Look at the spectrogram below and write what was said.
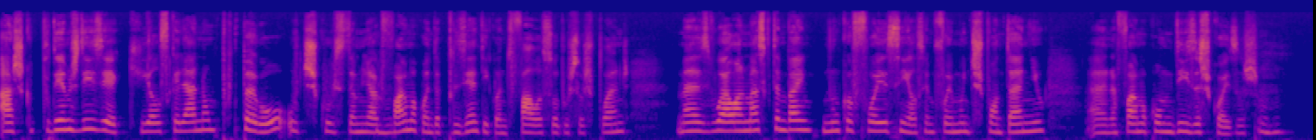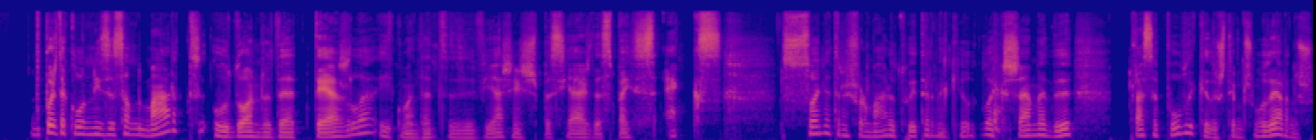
acho que podemos dizer que ele se calhar não preparou o discurso da melhor forma quando apresenta e quando fala sobre os seus planos, mas o Elon Musk também nunca foi assim, ele sempre foi muito espontâneo ah, na forma como diz as coisas. Depois da colonização de Marte, o dono da Tesla e comandante de viagens espaciais da SpaceX sonha transformar o Twitter naquilo que chama de praça pública dos tempos modernos.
